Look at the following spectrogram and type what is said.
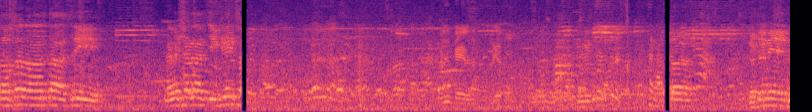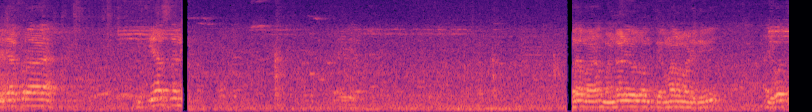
ಸಂಸದರಾದಂಥ ಶ್ರೀ ಜಿಗೇಶ್ ಘಟನೆ ಬಿಜಾಪುರ ಇತಿಹಾಸದಲ್ಲಿ ಮಂಡಳಿಯವರು ಒಂದು ತೀರ್ಮಾನ ಮಾಡಿದ್ದೀವಿ ಇವತ್ತು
